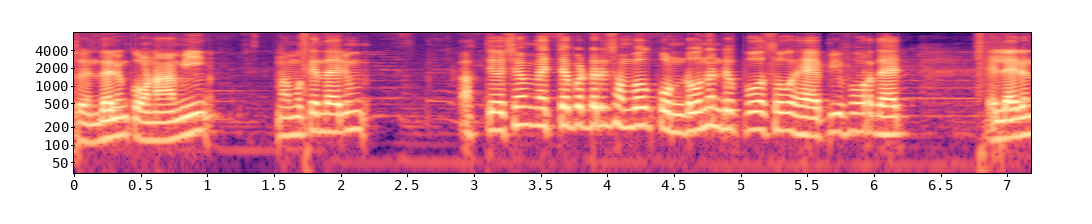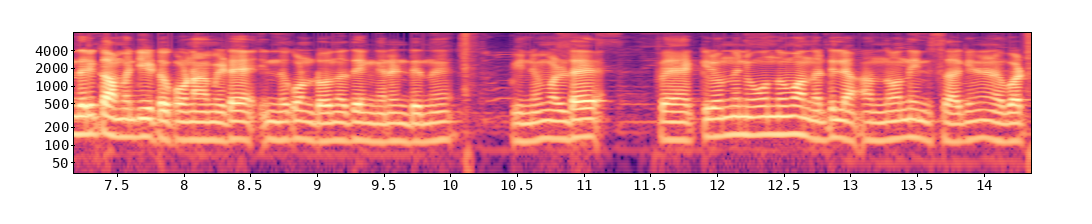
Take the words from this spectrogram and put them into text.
സോ എന്തായാലും കൊണാമി നമുക്ക് എന്തായാലും അത്യാവശ്യം മെച്ചപ്പെട്ടൊരു സംഭവം കൊണ്ടുപോകുന്നുണ്ട് ഇപ്പോൾ സോ ഹാപ്പി ഫോർ ദാറ്റ് എല്ലാവരും എന്തായാലും കമന്റ് ചെയ്യട്ടോ. കൊണാമിയുടെ ഇന്ന് കൊണ്ടുപോകുന്നത് എങ്ങനെയുണ്ടെന്ന്. പിന്നെ നമ്മളുടെ പാക്കിലൊന്നും ന്യൂ ഒന്നും വന്നിട്ടില്ല. അന്ന് വന്ന് ഇൻസാഗിനാണ്. ബട്ട്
